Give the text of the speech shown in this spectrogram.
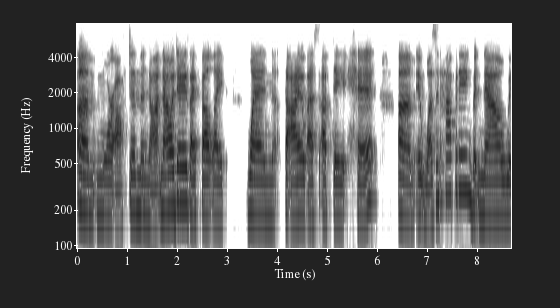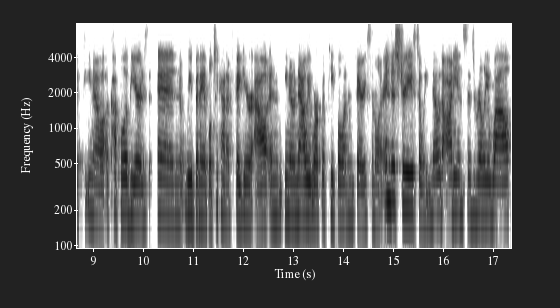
um, more often than not nowadays. I felt like when the iOS update hit, um, it wasn't happening but now with you know a couple of years in we've been able to kind of figure out and you know now we work with people in very similar industries so we know the audiences really well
